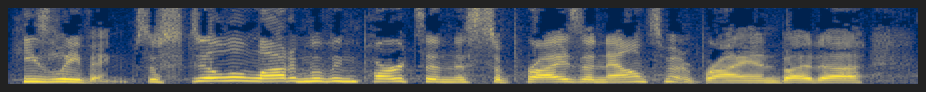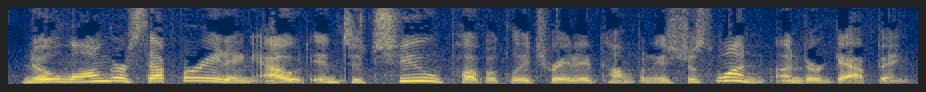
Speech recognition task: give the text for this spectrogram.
he's leaving. So still a lot of moving parts in this surprise announcement, Brian, but uh, no longer separating out into two publicly traded companies, just one under Gap Inc.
